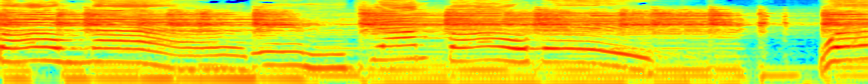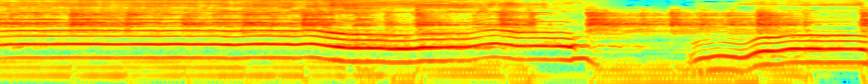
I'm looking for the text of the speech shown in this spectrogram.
all night and jump all day. Whoa, whoa,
